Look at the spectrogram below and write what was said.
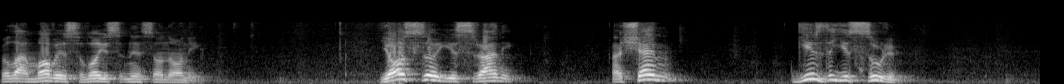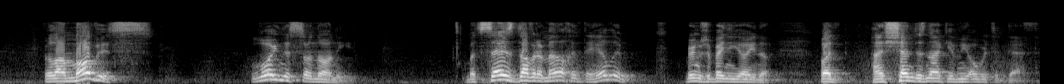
v'la mavis lo nisononi. Yosur yisrani. Hashem gives the yisurim. V'la mavis loy. But says David Melech in Tehillim, brings Rabbeinu Yoina, but Hashem does not give me over to death.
